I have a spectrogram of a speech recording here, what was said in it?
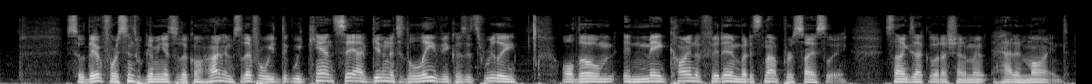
So therefore, since we're giving it to the Kohanim, so therefore we we can't say I've given it to the Levi because it's really, although it may kind of fit in, but it's not precisely. It's not exactly what Hashem had in mind.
